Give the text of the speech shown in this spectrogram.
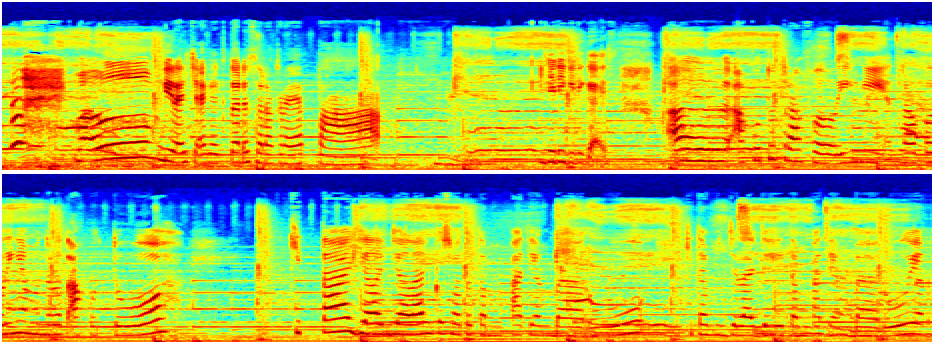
Malum di Ranca itu ada suara kereta. Jadi gini guys. Uh, aku tuh traveling nih. Traveling yang menurut aku tuh kita jalan-jalan ke suatu tempat yang baru kita menjelajahi tempat yang baru yang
